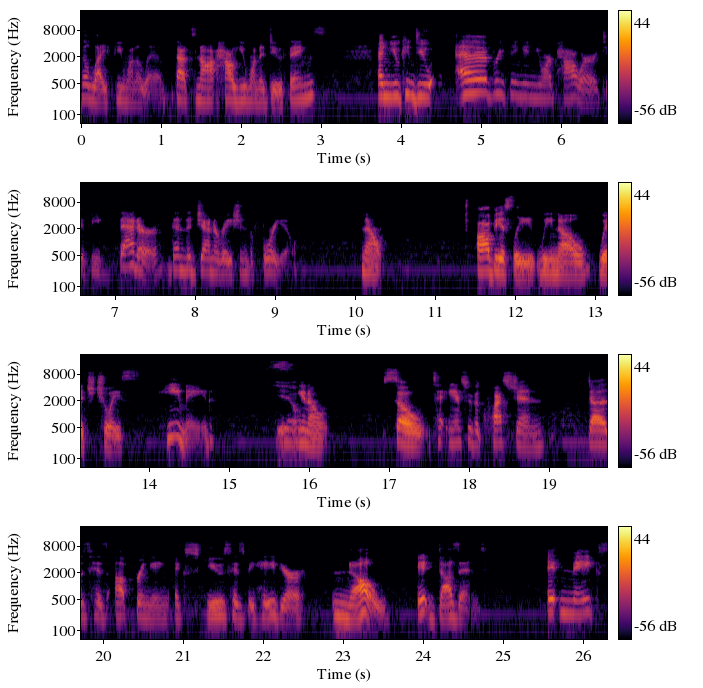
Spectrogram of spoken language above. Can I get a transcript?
the life you want to live. That's not how you want to do things. And you can do everything in your power to be better than the generation before you. Now, obviously, we know which choice he made. Yeah. You know, so to answer the question, does his upbringing excuse his behavior? No, it doesn't. It makes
